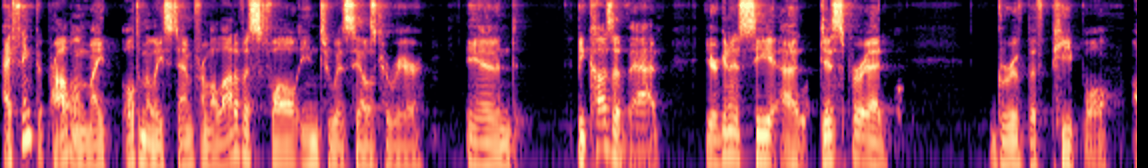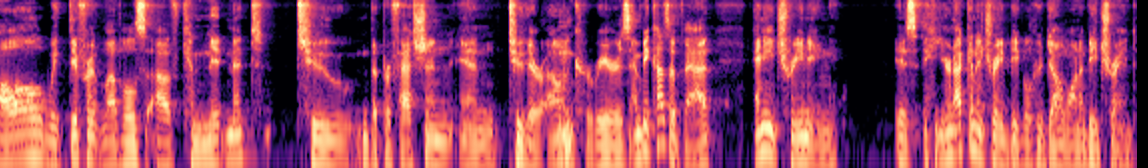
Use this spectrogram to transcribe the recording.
I think the problem might ultimately stem from a lot of us fall into a sales career. And because of that, you're going to see a disparate group of people, all with different levels of commitment to the profession and to their own hmm. careers. And because of that, any training is, you're not going to train people who don't want to be trained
